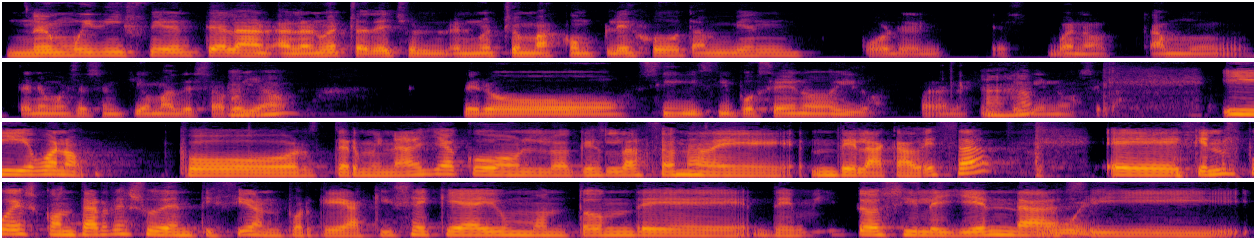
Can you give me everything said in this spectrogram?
no es muy diferente a la, nuestra. De hecho, el, nuestro es más complejo también por el, bueno, tenemos ese sentido más desarrollado. Pero sí, sí poseen oído, para la gente que no sepa. Y bueno, por terminar ya con lo que es la zona de, la cabeza, eh, ¿qué nos puedes contar de su dentición? Porque aquí sé que hay un montón de, mitos y leyendas y,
